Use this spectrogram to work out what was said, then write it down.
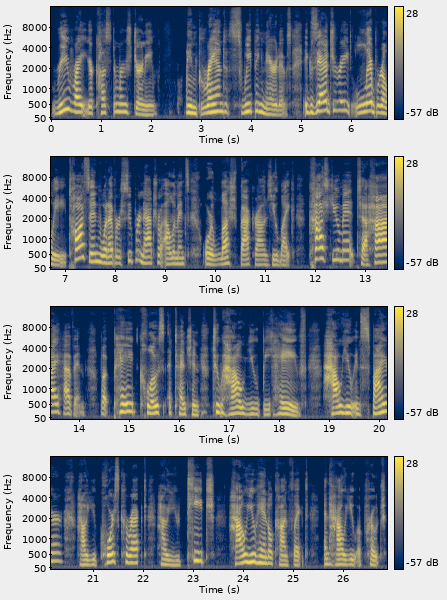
Rewrite your customer's journey in grand sweeping narratives, exaggerate liberally, toss in whatever supernatural elements or lush backgrounds you like, costume it to high heaven, but pay close attention to how you behave, how you inspire, how you course correct, how you teach, how you handle conflict, and how you approach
